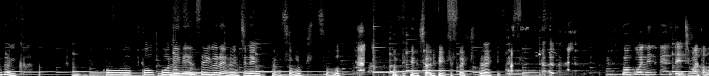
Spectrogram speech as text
う。なんか、高高校2年生ぐらいの1年間、その、その、ポテンシャルいただきたい。高校2年生一番楽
